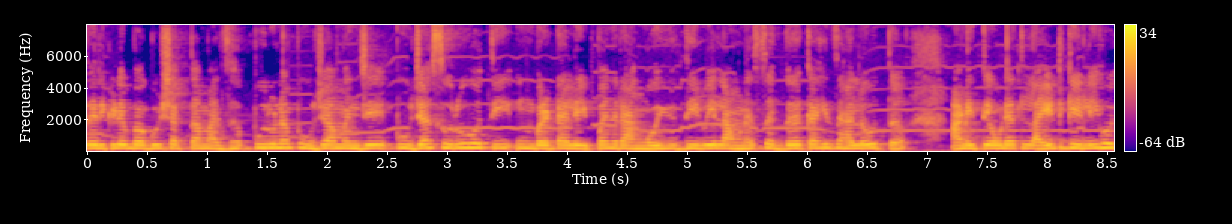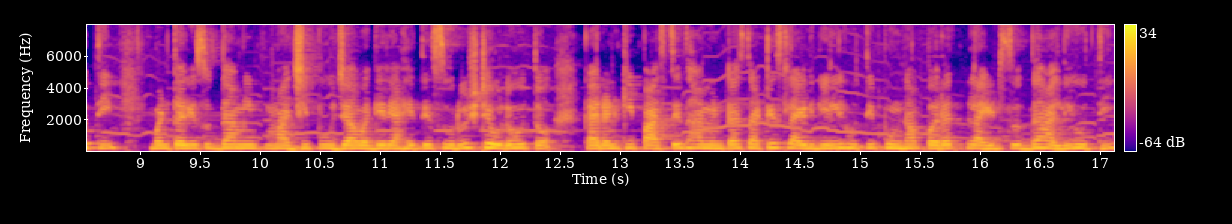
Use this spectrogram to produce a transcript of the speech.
तर इकडे बघू शकता माझं पूर्ण पूजा म्हणजे पूजा सुरू होती उंबरटा लेपन रांगोळी दिवे लावणं सगळं काही झालं होतं आणि तेवढ्यात लाइट गेली होती. पण तरीसुद्धा मी माझी पूजा वगैरे आहे ते सुरूच ठेवलं होतं. कारण की पाच ते दहा मिनटासाठीच लाइट गेली होती. पुन्हा परत लाईटसुद्धा आली होती.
